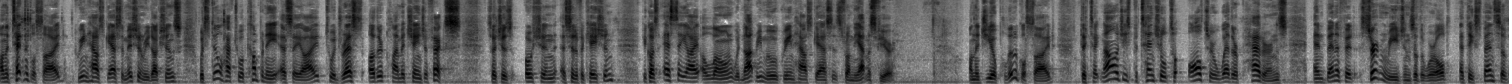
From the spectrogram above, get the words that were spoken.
On the technical side, greenhouse gas emission reductions would still have to accompany SAI to address other climate change effects, such as ocean acidification, because SAI alone would not remove greenhouse gases from the atmosphere. On the geopolitical side, the technology's potential to alter weather patterns and benefit certain regions of the world at the expense of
